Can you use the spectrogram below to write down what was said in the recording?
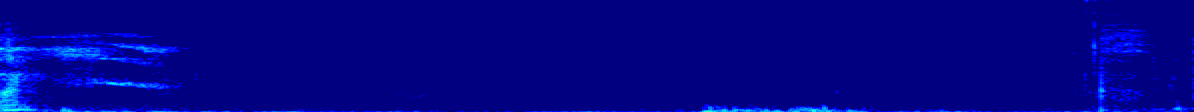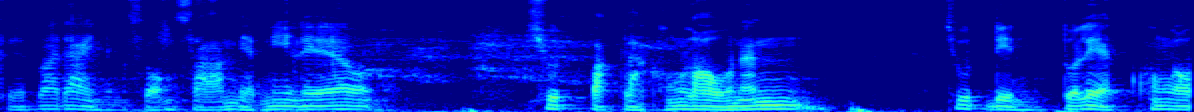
เดี๋ยวถ้าเกิดว่าได้หนึ่งสองสามแบบนี้แล้ว ชุดปักหลักของเรานั้น ชุดเด่นตัวแรกของเรา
